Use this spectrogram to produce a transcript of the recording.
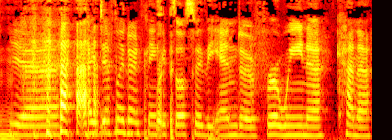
Mm-hmm. Yeah. I definitely don't think it's also the end of Rowena kind of,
